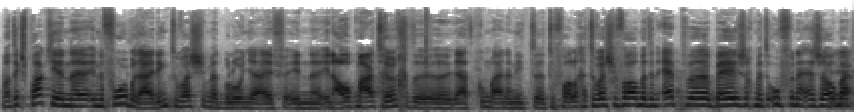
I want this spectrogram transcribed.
Want ik sprak je in, eh, in de voorbereiding. Toen was je met Bologna even in, eh, in Alkmaar terug. De, ja, het komt bijna niet toevallig. En toen was je vooral met een app bezig, met oefenen en zo. Ja. Maar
